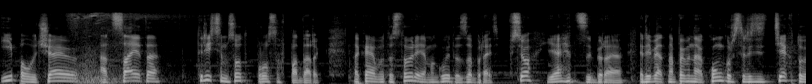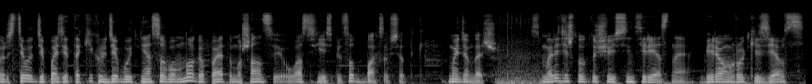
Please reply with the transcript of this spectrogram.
и получаю от сайта 3700 просто в подарок. Такая вот история, я могу это забрать. Все, я это забираю. Ребят, напоминаю, конкурс среди тех, кто сделает депозит. Таких людей будет не особо много, поэтому шансы у вас есть. 500 баксов все-таки. Мы идем дальше. Смотрите, что тут еще есть интересное. Берем в руки Зевс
